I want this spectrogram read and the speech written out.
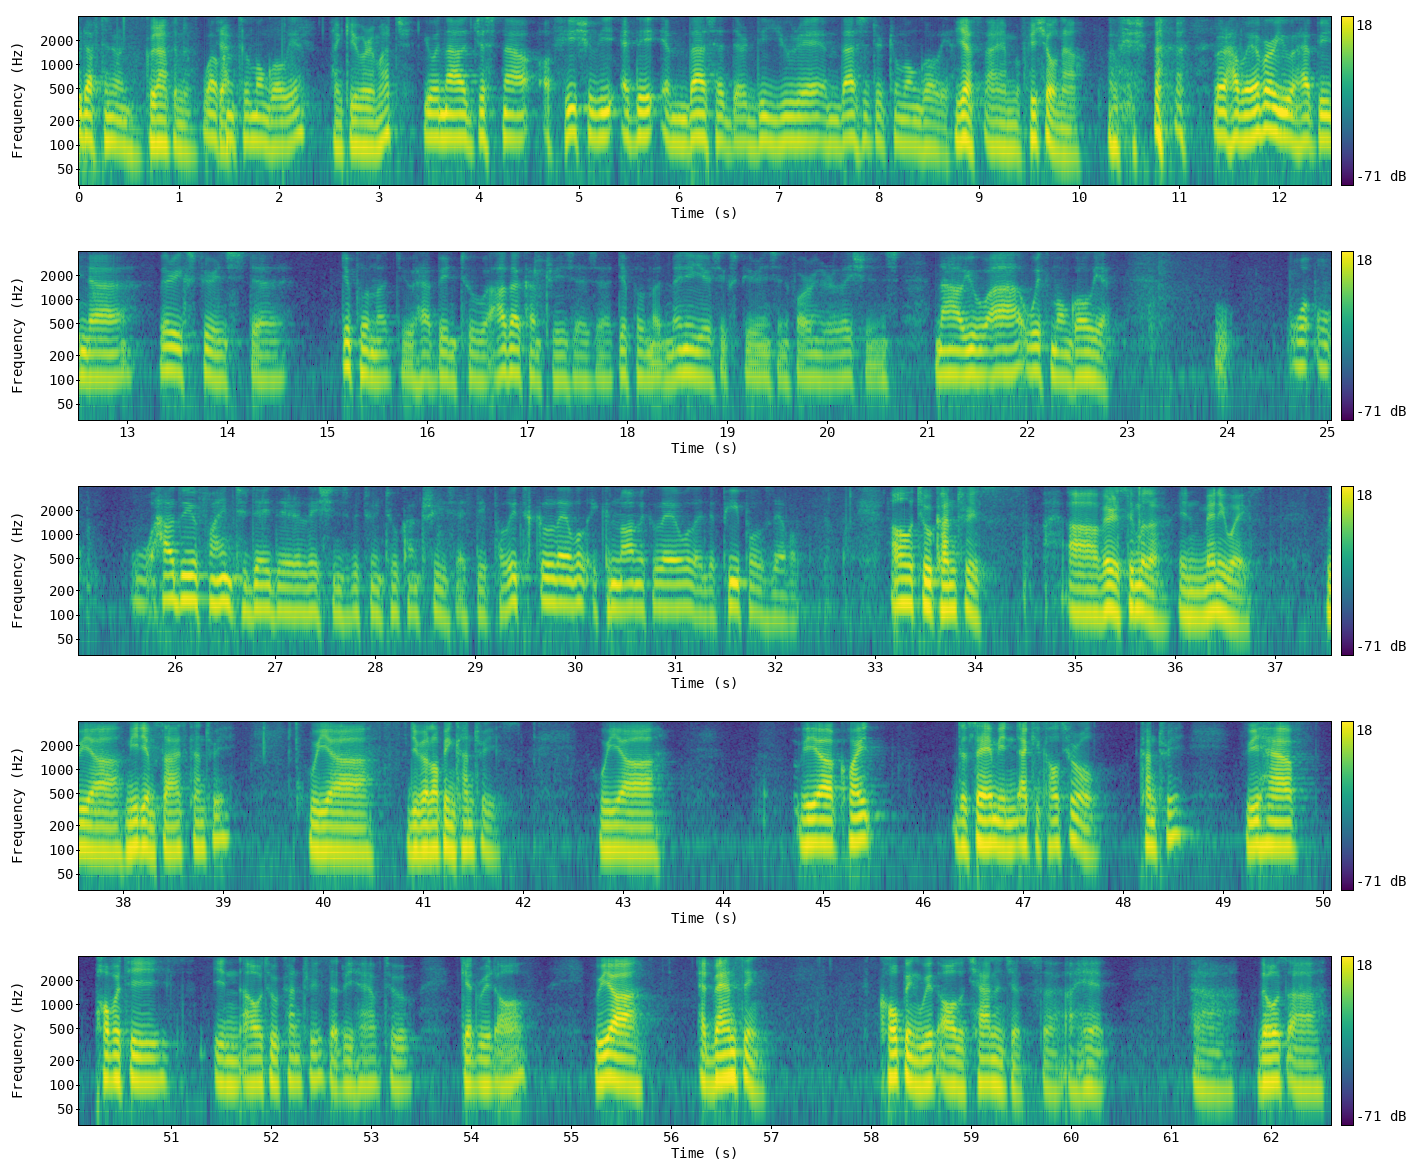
Good afternoon. Good afternoon. Welcome to Mongolia. Thank you very much. You are now just now officially the ambassador, de jure ambassador to Mongolia. Yes, I am official now. but however, you have been a very experienced uh, diplomat. You have been to other countries as a diplomat, many years experience in foreign relations. Now you are with Mongolia. How do you find today the relations between two countries at the political level, economic level, and the people's level? Our two countries are very similar in many ways. We are medium-sized country. We are developing countries. We are we are quite the same in agricultural country. We have poverty in our two countries that we have to get rid of. We are advancing, coping with all the challenges uh, ahead. Uh, those are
